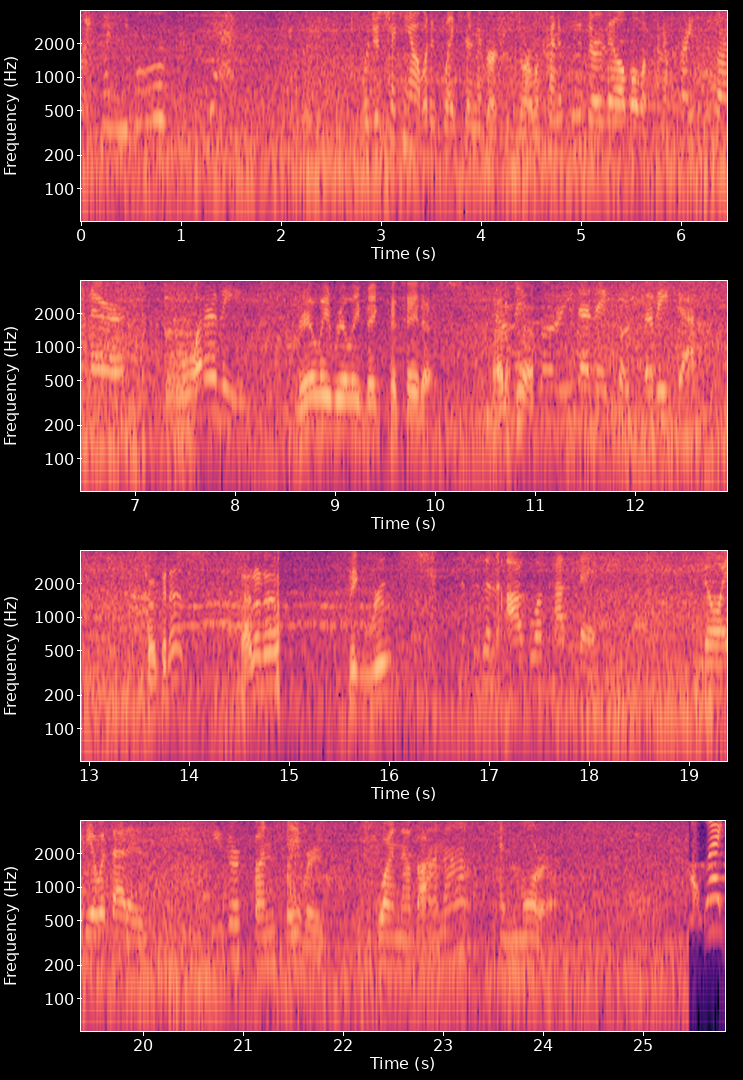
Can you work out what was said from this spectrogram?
Acai bowls? Yes. We're just checking out what it's like here in the grocery store. What kind of foods are available? What kind of prices are there? What are these? Really, really big potatoes. I don't know. Florida de Costa Rica. Coconuts? I don't know. Big roots. This is an aguacate. No idea what that is. These are fun flavors. Guanabana and moro. Like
